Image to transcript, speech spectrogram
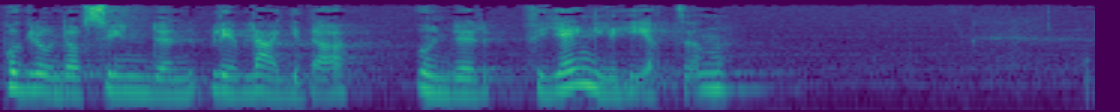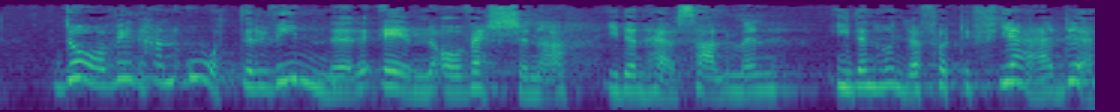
på grund av synden blev lagda under förgängligheten. David han återvinner en av verserna i den här salmen, i den 144.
